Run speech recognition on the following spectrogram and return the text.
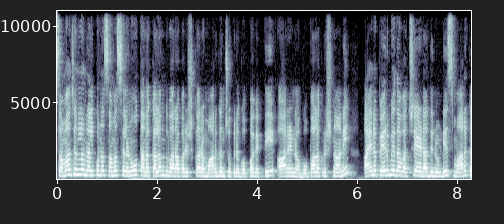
సమాజంలో నెలకొన్న సమస్యలను తన కలం ద్వారా పరిష్కార మార్గం చూపిన గొప్ప వ్యక్తి ఆర్ఎన్ గోపాలకృష్ణ అని. ఆయన పేరు మీద వచ్చే ఏడాది నుండి స్మారక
